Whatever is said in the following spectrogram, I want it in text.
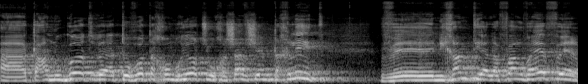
התענוגות והטובות החומריות שהוא חשב שהן תכלית, וניחמתי על עפר ואפר.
